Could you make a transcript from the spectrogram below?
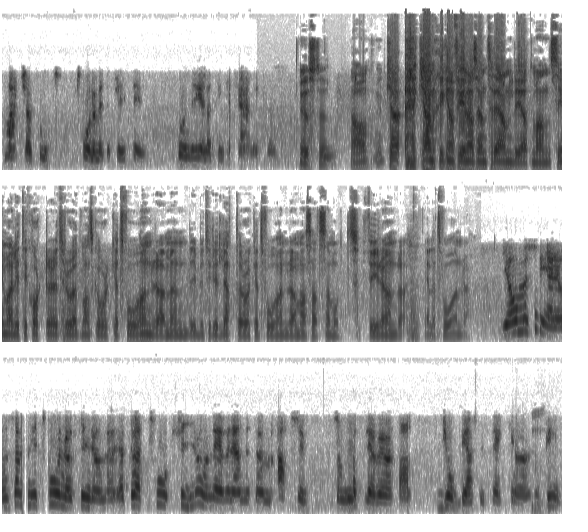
matchat mot 200 meter frisim under hela sin karriär. Liksom. Just det. Ja, kanske kan finnas en trend i att man simmar lite kortare och tror att man ska orka 200 men det är betydligt lättare att orka 200 om man satsar mot 400 eller 200. Ja, men så är det. Och sen är 200 och 400. Jag tror att 400 är väl en av de absolut, som jag upplever i alla fall, jobbigaste sträckorna som mm. finns.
